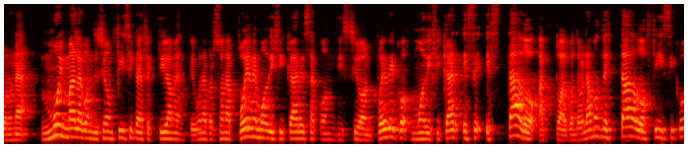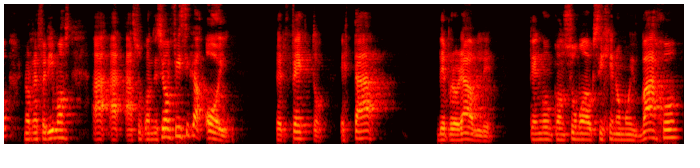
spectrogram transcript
con una muy mala condición física, efectivamente, una persona puede modificar esa condición, puede modificar ese estado actual. Cuando hablamos de estado físico, nos referimos a, su condición física hoy. Perfecto, está deplorable. Tengo un consumo de oxígeno muy bajo,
